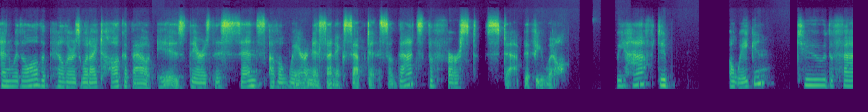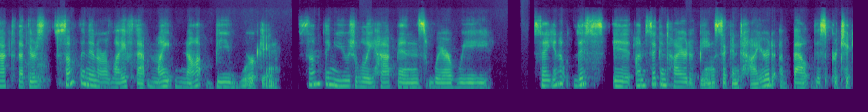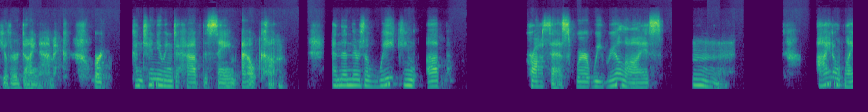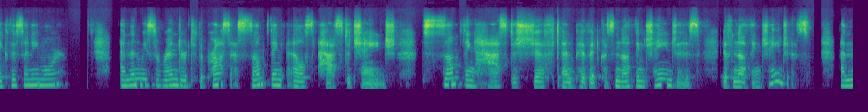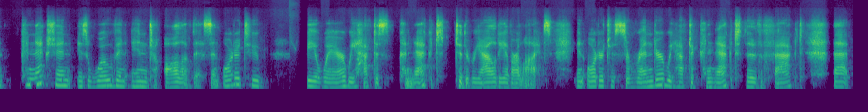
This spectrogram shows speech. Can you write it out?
And with all the pillars, what I talk about is there's this sense of awareness and acceptance. So that's the first step, if you will. We have to awaken to the fact that there's something in our life that might not be working. Something usually happens where we say, you know, this is, I'm sick and tired of being sick and tired about this particular dynamic or continuing to have the same outcome. And then there's a waking up process where we realize, hmm, I don't like this anymore. And then we surrender to the process. Something else has to change. Something has to shift and pivot because nothing changes if nothing changes. And connection is woven into all of this. In order to be aware, we have to connect to the reality of our lives. In order to surrender, we have to connect to the fact that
